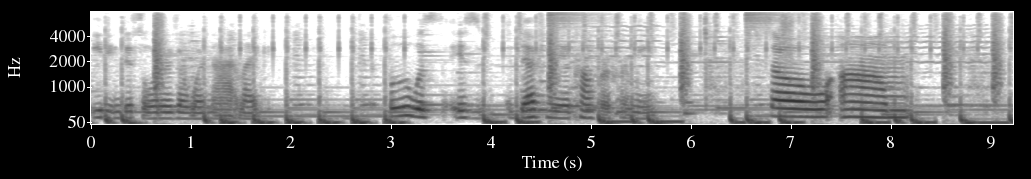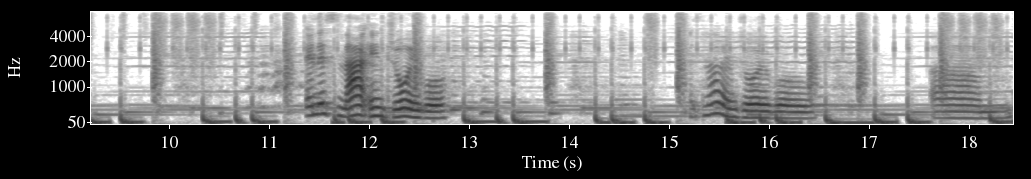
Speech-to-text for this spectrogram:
eating disorders or whatnot. Like, food was is definitely a comfort for me. So, um, and it's not enjoyable. It's not enjoyable. Um,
